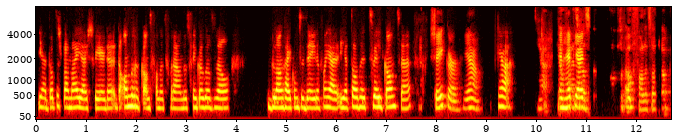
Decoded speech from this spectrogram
ja, dat is bij mij juist weer de, de andere kant van het verhaal. Dat vind ik ook altijd wel belangrijk om te delen. Van ja, je hebt altijd twee kanten. Zeker, ja. Ja. ja en heb jij... Het opvallen, ook,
